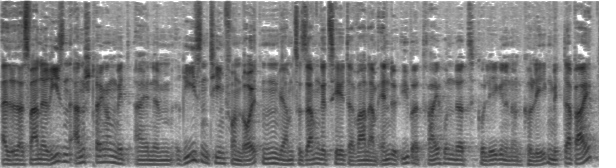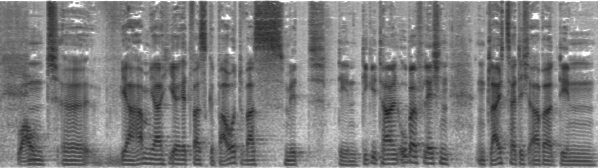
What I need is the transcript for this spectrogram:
Also das war eine Riesenanstrengung mit einem Riesenteam von Leuten. Wir haben zusammengezählt, da waren am Ende über 300 Kolleginnen und Kollegen mit dabei. Wow. Und äh, wir haben ja hier etwas gebaut, was mit den digitalen Oberflächen und gleichzeitig aber den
